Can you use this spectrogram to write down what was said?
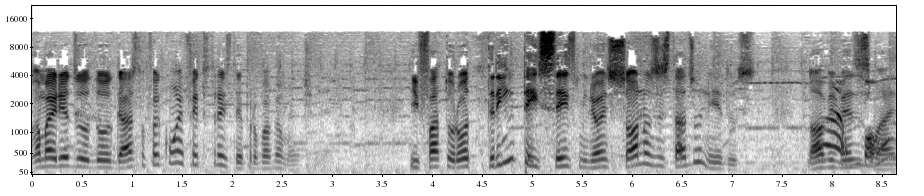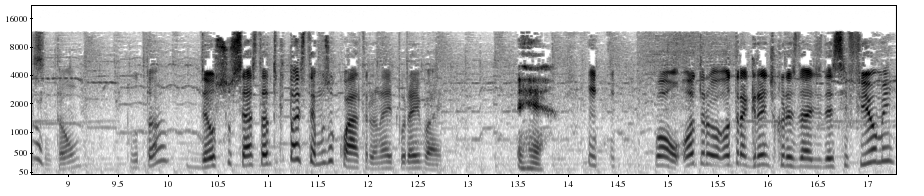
o- a maioria do, do gasto foi com efeito 3D, provavelmente. E faturou 36 milhões só nos Estados Unidos. Nove Ah, vezes bom. mais. Então, puta, deu sucesso. Tanto que nós temos o 4, né? E por aí vai. É. Bom, outro, outra grande curiosidade desse filme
